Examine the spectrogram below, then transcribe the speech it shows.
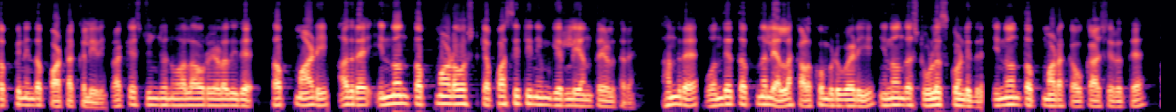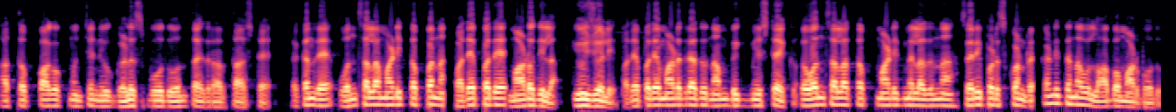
ತಪ್ಪಿನಿಂದ ಪಾಠ ಕಲೀರಿ. ರಾಕೇಶ್ ಜುಂಜುನ್ವಾಲಾ ಅವರು ಹೇಳೋದಿದೆ, ತಪ್ಪು ಮಾಡಿ, ಆದ್ರೆ ಇನ್ನೊಂದು ತಪ್ಪು ಮಾಡೋವಷ್ಟು ಕೆಪಾಸಿಟಿ ನಿಮ್ಗೆ ಇರ್ಲಿ ಅಂತ ಹೇಳ್ತಾರೆ. ಅಂದ್ರೆ ಒಂದೇ ತಪ್ಪಿನಲ್ಲಿ ಎಲ್ಲ ಕಳ್ಕೊಂಡ್ಬಿಡ್ಬೇಡಿ. ಇನ್ನೊಂದಷ್ಟು ಉಳಿಸ್ಕೊಂಡಿದ್ರೆ ಇನ್ನೊಂದ್ ತಪ್ಪು ಮಾಡಕ್ ಅವಕಾಶ ಇರುತ್ತೆ. ಆ ತಪ್ಪಾಗೋಕ್ ಮುಂಚೆ ನೀವು ಗಳಿಸ್ಬೋದು ಅಂತ ಇದ್ರ ಅರ್ಥ ಅಷ್ಟೇ. ಯಾಕಂದ್ರೆ ಒಂದ್ಸಲ ಮಾಡಿದ ತಪ್ಪನ್ನ ಪದೇ ಪದೇ ಮಾಡೋದಿಲ್ಲ. ಯೂಶುವಲಿ ಪದೇ ಪದೇ ಮಾಡಿದ್ರೆ ಅದು ನಮ್ ಬಿಗ್ ಮಿಸ್ಟೇಕ್ ಒಂದ್ಸಲ ತಪ್ಪು ಮಾಡಿದ್ಮೇಲೆ ಅದನ್ನ ಸರಿಪಡಿಸ್ಕೊಂಡ್ರೆ ಖಂಡಿತ ನಾವು ಲಾಭ ಮಾಡಬಹುದು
